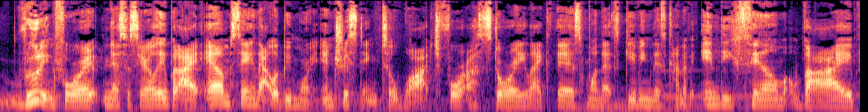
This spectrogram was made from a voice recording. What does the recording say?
rooting for it necessarily, but I am saying that would be more interesting to watch for a story like this, one that's giving this kind of indie film vibe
